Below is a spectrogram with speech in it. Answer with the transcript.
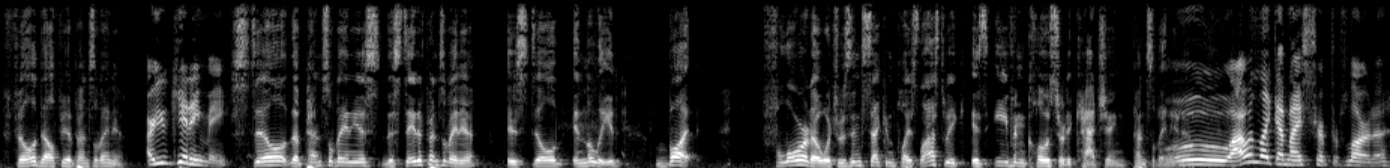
Philadelphia, Pennsylvania. Are you kidding me? still the Pennsylvania, the state of Pennsylvania is still in the lead, but Florida, which was in second place last week, is even closer to catching Pennsylvania. Ooh, I would like a nice trip to Florida.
